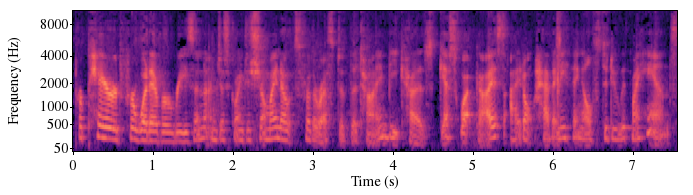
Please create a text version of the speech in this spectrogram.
prepared for whatever reason, I'm just going to show my notes for the rest of the time because guess what, guys? I don't have anything else to do with my hands.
